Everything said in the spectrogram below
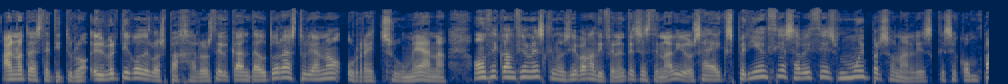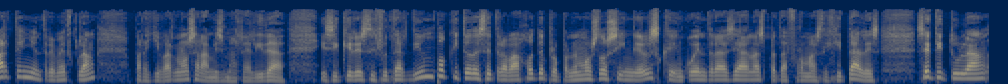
Anota este título, El vértigo de los pájaros, del cantautor asturiano Urrechu Meana. Once canciones que nos llevan a diferentes escenarios, a experiencias a veces muy personales, que se comparten y entremezclan para llevarnos a la misma realidad. Y si quieres disfrutar de un poquito de este trabajo, te proponemos dos singles que encuentras ya en las plataformas digitales. Se titulan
